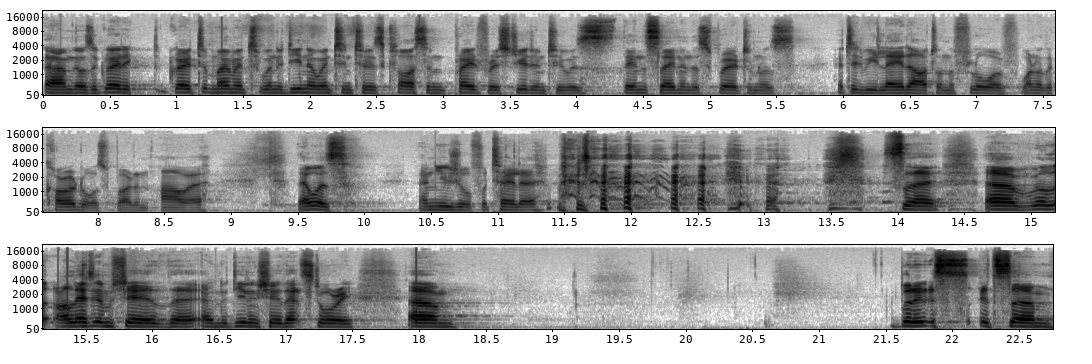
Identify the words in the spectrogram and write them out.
um, there was a great, great moment when Adina went into his class and prayed for a student who was then slain in the spirit and was had to be laid out on the floor of one of the corridors for about an hour. That was unusual for Taylor. so uh, we'll, I'll let him share the, and Adina share that story. Um, but it's, it's, um,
